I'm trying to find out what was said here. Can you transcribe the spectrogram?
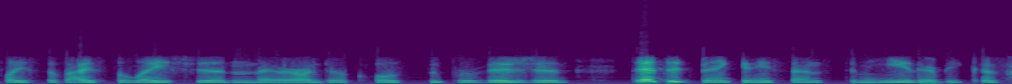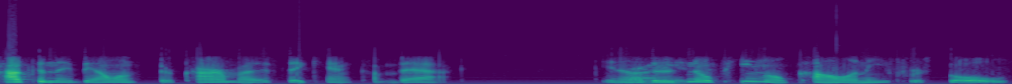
place of isolation, they're under close supervision. That didn't make any sense to me either, because how can they balance their karma if they can't come back? You know, right. there's no penal colony for souls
